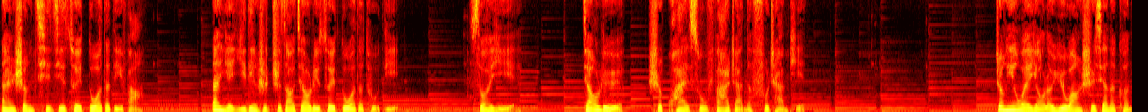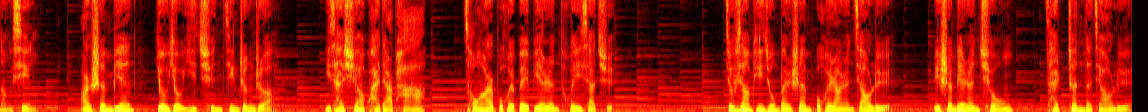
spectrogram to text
诞生奇迹最多的地方。但也一定是制造焦虑最多的土地，所以，焦虑是快速发展的副产品。正因为有了欲望实现的可能性，而身边又有一群竞争者，你才需要快点爬，从而不会被别人推下去。就像贫穷本身不会让人焦虑，比身边人穷才真的焦虑。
